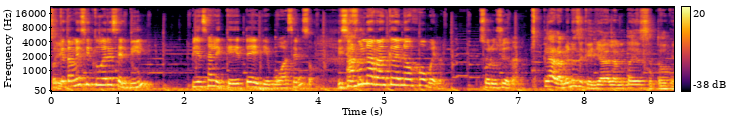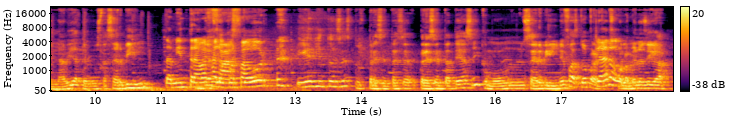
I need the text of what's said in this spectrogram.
Porque también si tú eres el vil, piénsale qué te llevó a hacer eso. Y si Ah. fue un arranque de enojo, bueno, solucionalo. Claro, a menos de que ya la neta ya se todo que en la vida te gusta ser vil. También trabájalo, por favor. Y ahí entonces, pues preséntate, preséntate así como un ser vil nefasto para que Claro. pues, por lo menos diga.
